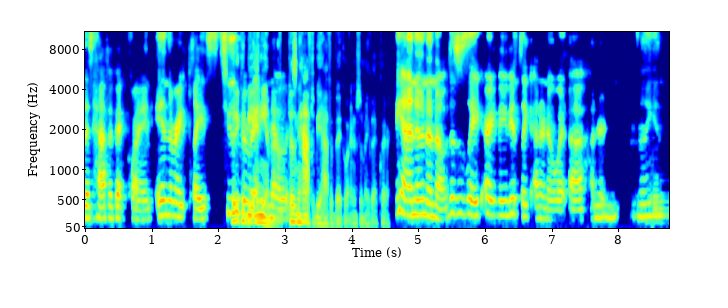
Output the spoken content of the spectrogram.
this half a bitcoin in the right place to but it could be right any amount. node. it doesn't have to be half a bitcoin to make that clear. Yeah no no no. This is like all right maybe it's like i don't know what a uh, hundred million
